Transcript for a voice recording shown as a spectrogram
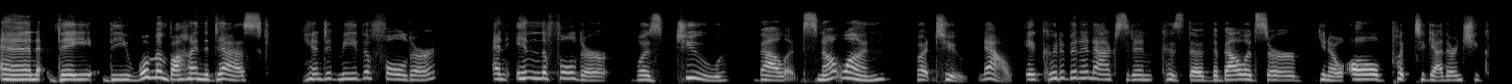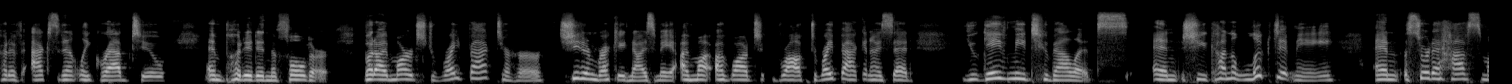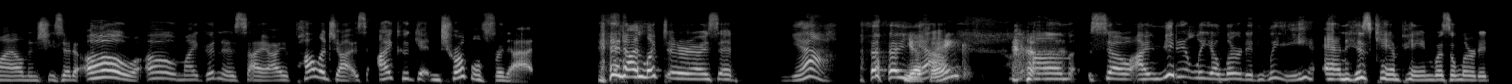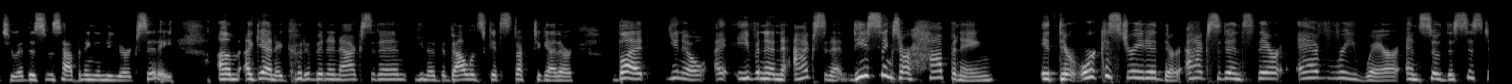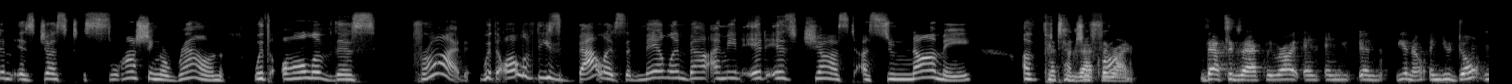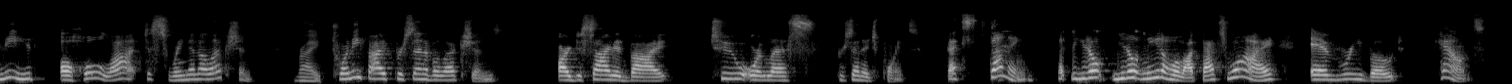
And they the woman behind the desk handed me the folder. And in the folder was two ballots, not one, but two. Now, it could have been an accident because the, the ballots are, you know, all put together and she could have accidentally grabbed two and put it in the folder. But I marched right back to her. She didn't recognize me. I, I walked, walked right back and I said, You gave me two ballots. And she kind of looked at me and sort of half smiled and she said, Oh, oh my goodness, I, I apologize. I could get in trouble for that. And I looked at her and I said, Yeah, yeah. um, so I immediately alerted Lee, and his campaign was alerted to it. This was happening in New York City. Um, again, it could have been an accident. You know, the ballots get stuck together, but you know, even an accident, these things are happening. If they're orchestrated, they're accidents, they're everywhere, and so the system is just sloshing around with all of this fraud with all of these ballots, the mail in ballot. I mean, it is just a tsunami of potential That's exactly fraud. Right. That's exactly right. And and you and you know, and you don't need a whole lot to swing an election. Right. 25% of elections are decided by two or less percentage points. That's stunning. You don't you don't need a whole lot. That's why every vote counts.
